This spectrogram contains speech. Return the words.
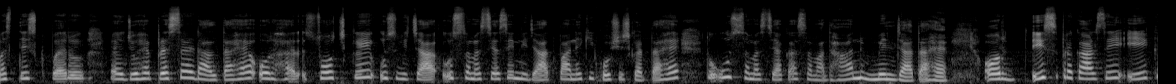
मस्तिष्क पर जो है प्रेशर डालता है और हर, सोच के उस विचार उस समस्या से निजात पाने की कोशिश करता है तो उस समस्या का समाधान मिल जाता है। और इस प्रकार से एक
